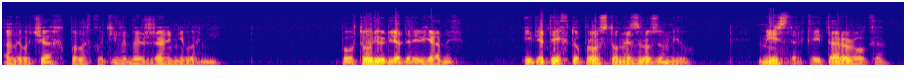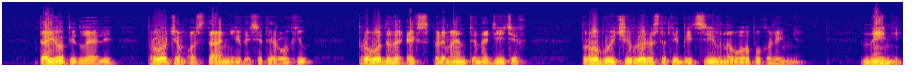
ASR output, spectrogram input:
але в очах палахкотіли безжальні вогні. Повторюю для дерев'яних і для тих, хто просто не зрозумів. Містер Кейтаро Рока та його підлеглі протягом останніх десяти років проводили експерименти на дітях, пробуючи виростити бійців нового покоління. Нині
